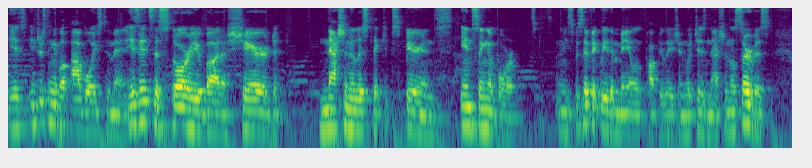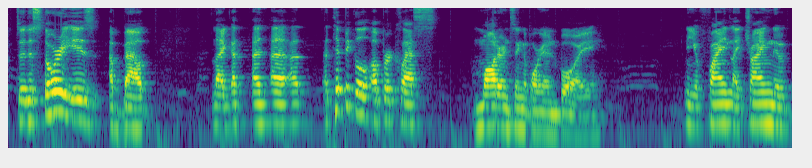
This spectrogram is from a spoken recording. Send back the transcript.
is interesting about Our Boys to Men is it's a story about a shared nationalistic experience in Singapore. I mean, specifically the male population, which is national service. So the story is about like a, a, a, a, typical upper class modern Singaporean boy you know find like trying to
